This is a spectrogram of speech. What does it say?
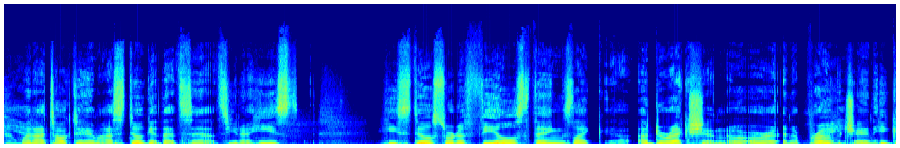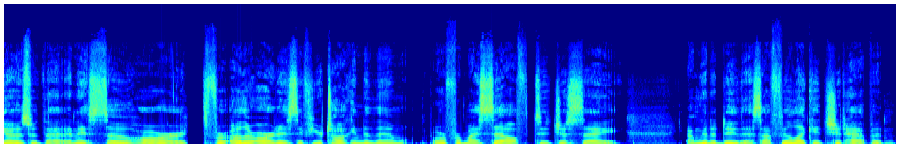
yeah. when I talk to him, I still get that sense. You know, he's he still sort of feels things like a direction or, or an approach right. and he goes with that and it's so hard for other artists if you're talking to them or for myself to just say i'm going to do this. I feel like it should happen.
